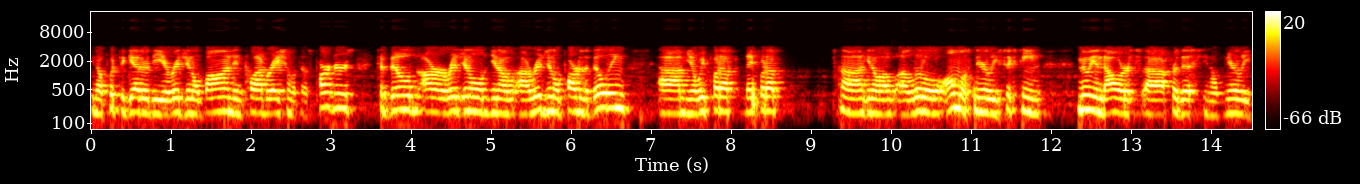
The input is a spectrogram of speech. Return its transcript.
you know, put together the original bond in collaboration with those partners to build our original, you know, original part of the building. Um, you know, we put up, they put up, uh, you know, a, a, little, almost nearly 16 million dollars uh, for this, you know, nearly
